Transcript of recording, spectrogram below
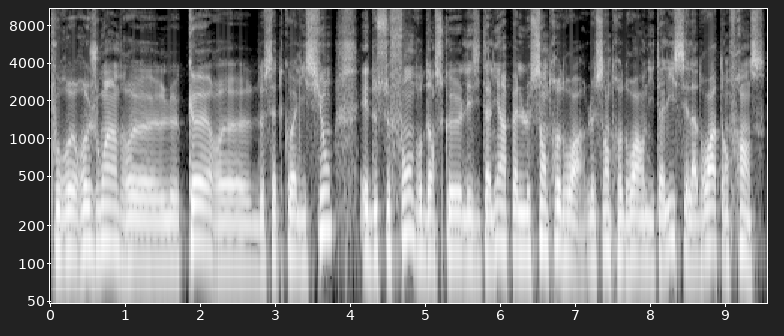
pour rejoindre euh, le cœur euh, de cette coalition et de se fondre dans ce que les Italiens appellent le centre droit. Le centre droit en Italie, c'est la droite en France.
